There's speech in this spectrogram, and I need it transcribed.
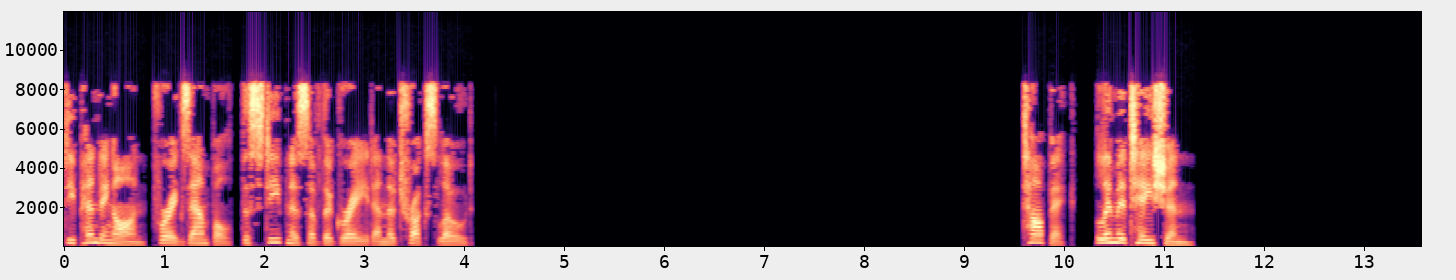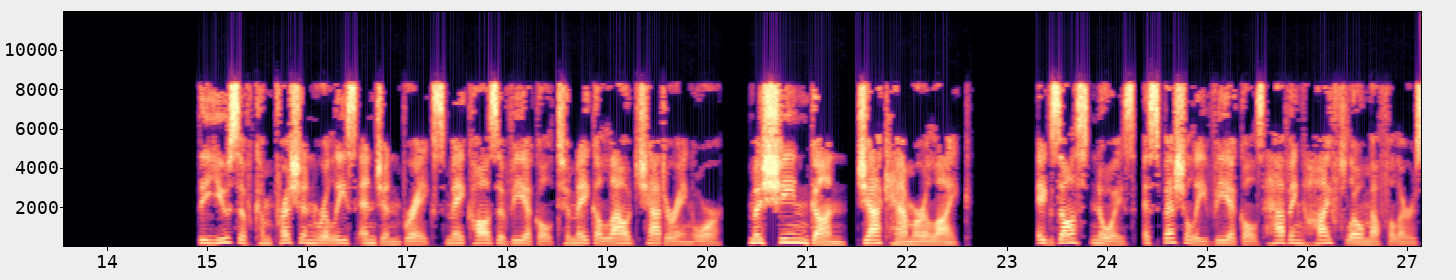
depending on, for example, the steepness of the grade and the truck's load. Topic: Limitation. The use of compression release engine brakes may cause a vehicle to make a loud chattering or machine gun, jackhammer-like exhaust noise, especially vehicles having high-flow mufflers,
